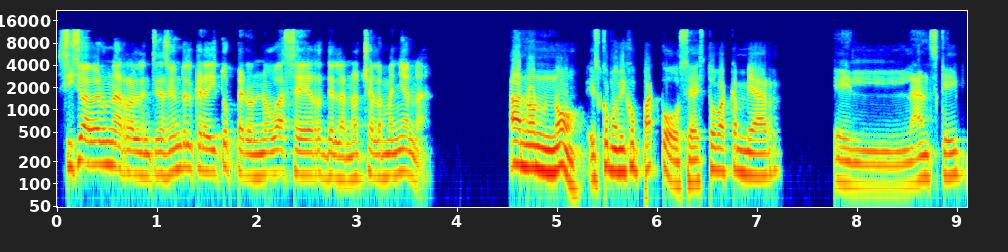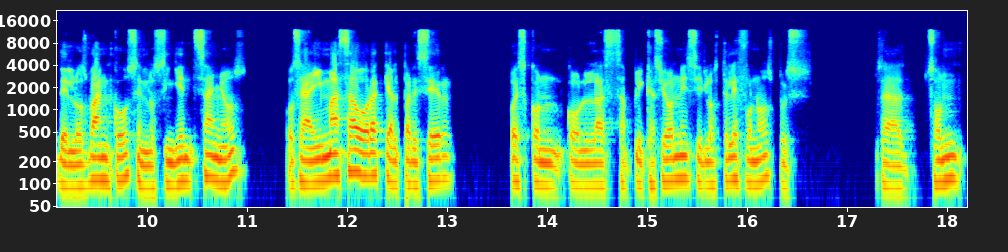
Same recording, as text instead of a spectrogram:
sí se va a haber una ralentización del crédito, pero no va a ser de la noche a la mañana. Ah, no, no, no. Es como dijo Paco, o sea, esto va a cambiar el landscape de los bancos en los siguientes años. O sea, y más ahora que al parecer, pues con, con las aplicaciones y los teléfonos, pues, o sea, son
